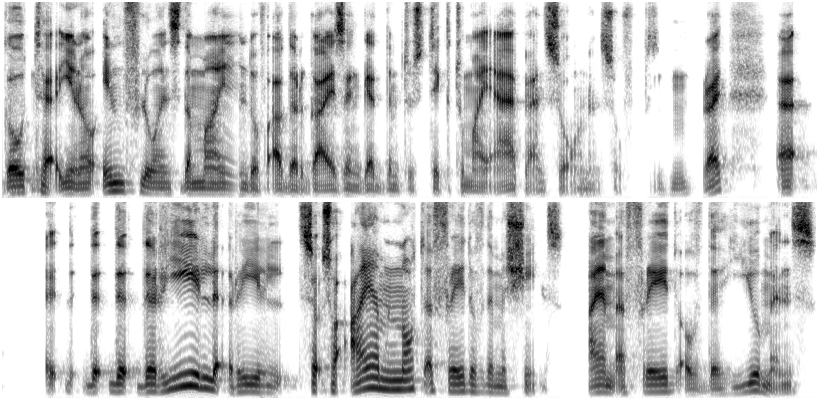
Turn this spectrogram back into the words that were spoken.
go Mhm. to, you know, influence the mind of other guys and get them to stick to my app and so on and so forth. Mhm. Right. Uh, the, the the real real so so I am not afraid of the machines. I am afraid of the humans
